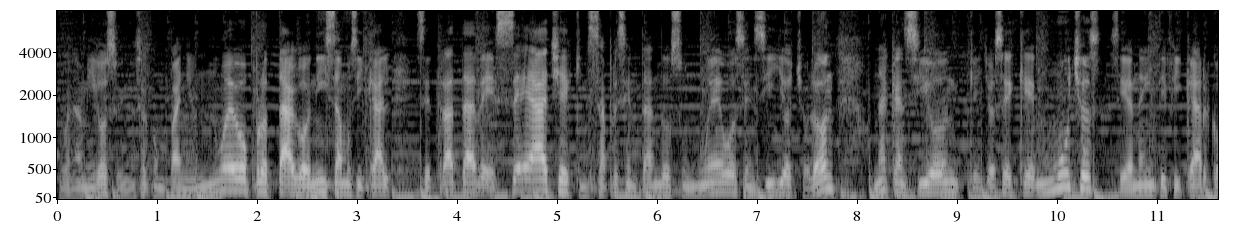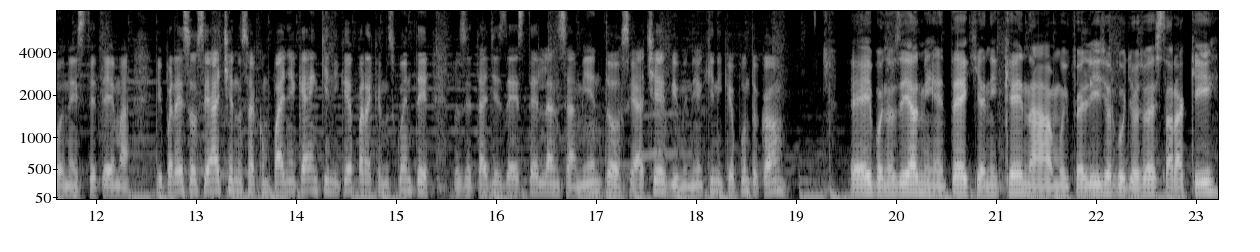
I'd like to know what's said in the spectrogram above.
Y bueno amigos, hoy nos acompaña un nuevo protagonista musical. Se trata de CH, quien está presentando su nuevo sencillo Cholón, una canción que yo sé que muchos se van a identificar con este tema. Y para eso CH nos acompaña acá en Quienique para que nos cuente los detalles de este lanzamiento. CH, bienvenido a quienique.com. Hey, buenos días mi gente de Quienique, nada, muy feliz y orgulloso de estar aquí,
